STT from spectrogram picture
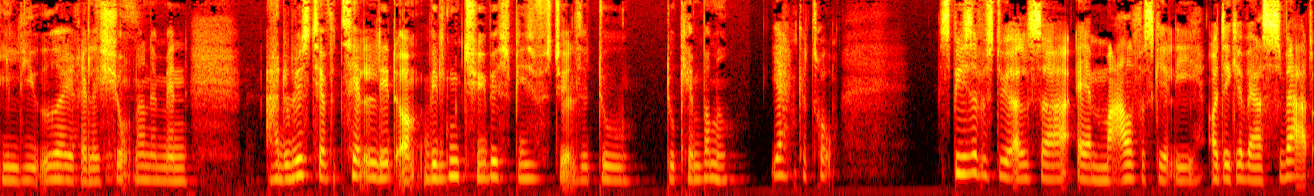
i livet og i relationerne. Men har du lyst til at fortælle lidt om, hvilken type spiseforstyrrelse du, du kæmper med? Ja, kan tro. Spiseforstyrrelser er meget forskellige, og det kan være svært,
